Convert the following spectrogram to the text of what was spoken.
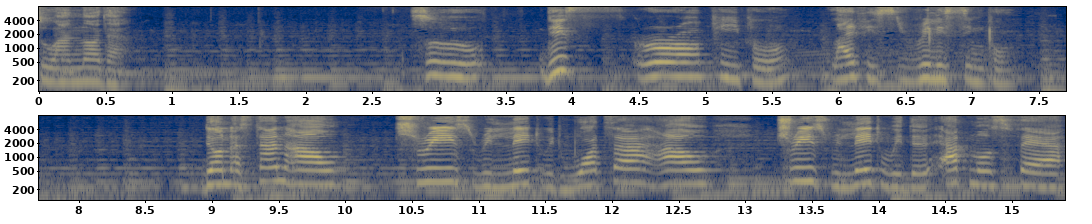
to another. To these rural people, life is really simple. They understand how trees relate with water, how trees relate with the atmosphere.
